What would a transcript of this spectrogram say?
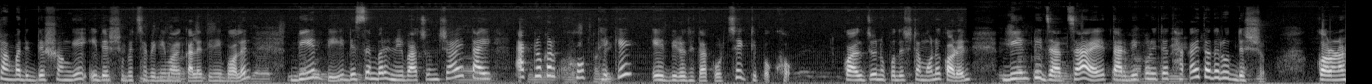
সাংবাদিকদের সঙ্গে ঈদের শুভেচ্ছা বিনিময়কালে তিনি বলেন, বিএনপি ডিসেম্বরে নির্বাচন চায়, তাই এক প্রকার ক্ষোভ থেকে এর বিরোধিতা করছে একটি পক্ষ। কয়েকজন উপদেষ্টা মনে করেন, বিএনপি যা চায় তার বিপরীতে থাকাই তাদের উদ্দেশ্য। করোনা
